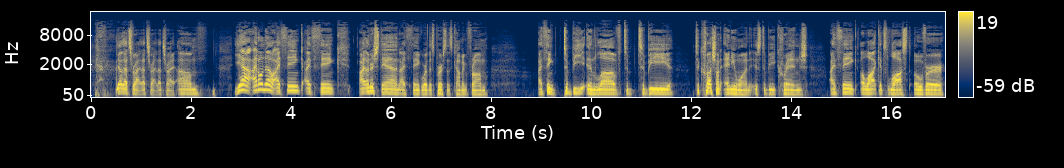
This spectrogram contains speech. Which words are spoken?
no, that's right. That's right. That's right. Um, yeah, I don't know. I think, I think, I understand. I think where this person's coming from. I think to be in love, to to be, to crush on anyone is to be cringe. I think a lot gets lost over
